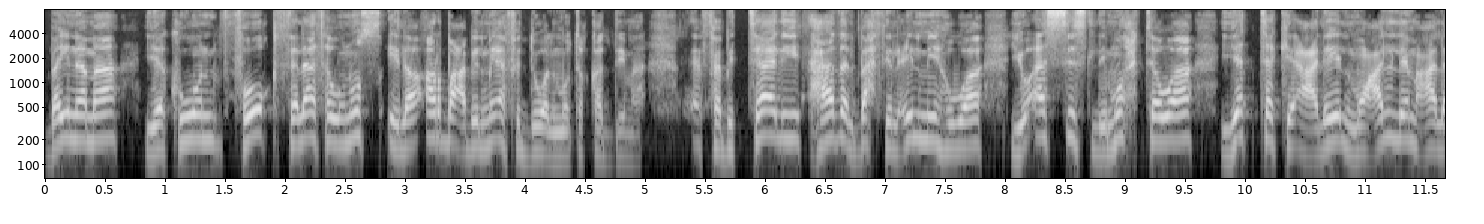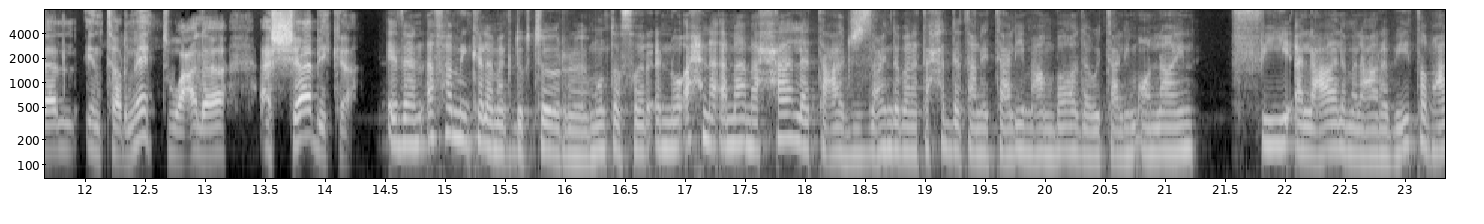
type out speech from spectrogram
بينما يكون فوق ثلاثة ونص إلى أربعة بالمئة في الدول المتقدمة. فبالتالي هذا البحث العلمي هو يؤسس لمحتوى يتكئ عليه المعلم على الإنترنت وعلى الشابكة. إذا أفهم من كلامك دكتور منتصر أنه إحنا أمام حالة عجز عندما نتحدث عن التعليم عن بعد أو التعليم أونلاين في العالم العربي. طبعا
